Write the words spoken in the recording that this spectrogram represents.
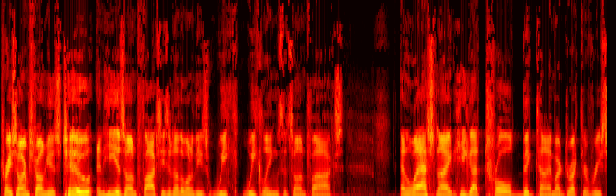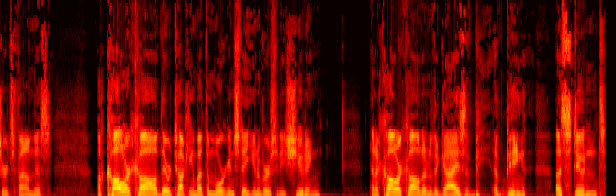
Trace Armstrong is too, and he is on Fox. He's another one of these weak weaklings that's on Fox. And last night he got trolled big time. Our director of research found this. A caller called. They were talking about the Morgan State University shooting, and a caller called under the guise of, of being a student.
